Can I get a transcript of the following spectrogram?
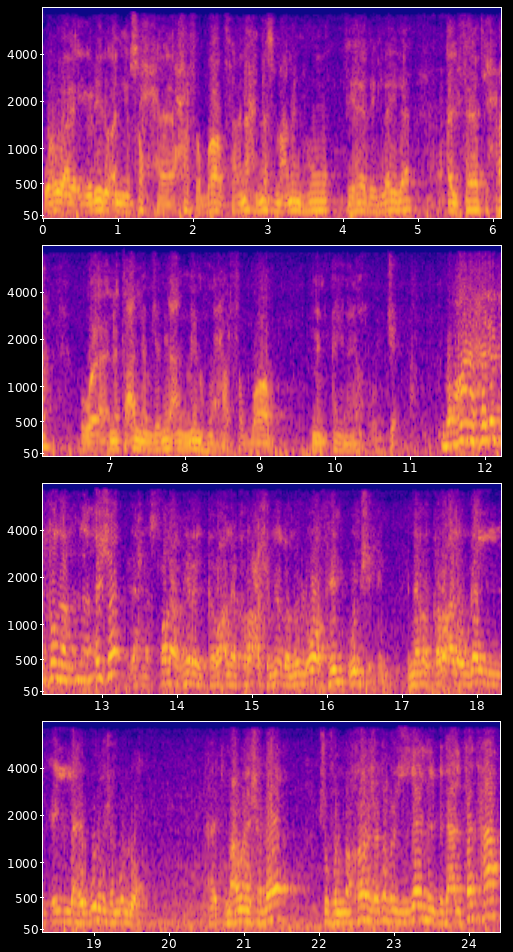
وهو يريد أن يصح حرف الضاد فنحن نسمع منه في هذه الليلة الفاتحة ونتعلم جميعا منه حرف الضاد من أين يخرج. ما هو أنا خليته صلى العشاء إحنا الصلاة غير القراءة لا قراءة عشان نقدر نقول له اقف هنا وامشي هنا. إنما القراءة لو قال اللي هيقوله مش هنقول له. اقف. هتسمعونا يا شباب؟ شوفوا المخارج هتخرج إزاي من بتاع الفاتحة.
